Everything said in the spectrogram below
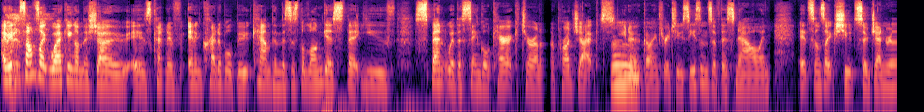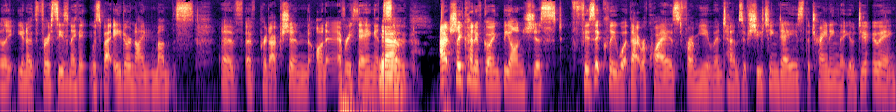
I mean, it sounds like working on the show is kind of an incredible boot camp, and this is the longest that you've spent with a single character on a project. Mm. You know, mm. going through two seasons of this now, and it sounds like shoots so generally. You know, the first season I think was about eight or nine months of of production on everything, and yeah. so actually kind of going beyond just physically what that requires from you in terms of shooting days, the training that you're doing,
